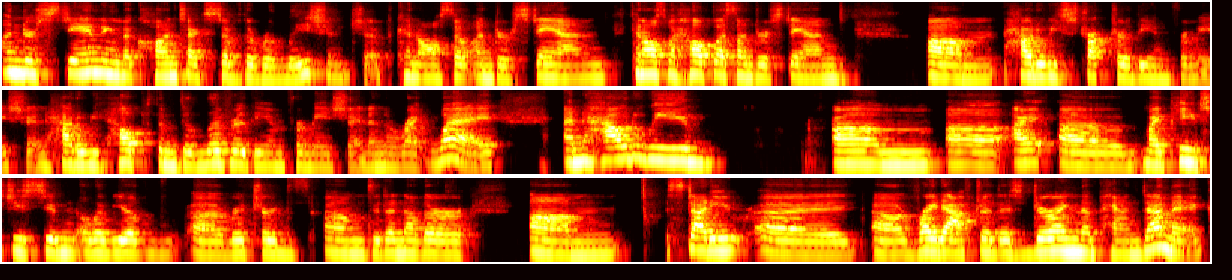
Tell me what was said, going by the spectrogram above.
understanding the context of the relationship can also understand, can also help us understand um, how do we structure the information? How do we help them deliver the information in the right way? And how do we, um, uh, I, uh, my PhD student, Olivia uh, Richards, um, did another um, study uh, uh, right after this during the pandemic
